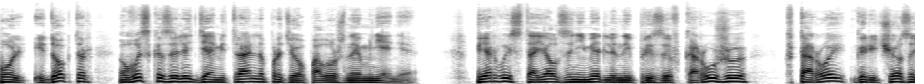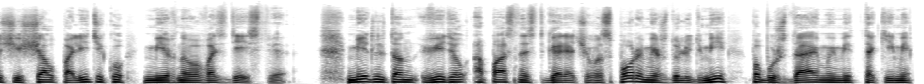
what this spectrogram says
Поль и доктор высказали диаметрально противоположное мнение. Первый стоял за немедленный призыв к оружию, второй горячо защищал политику мирного воздействия. Миддлтон видел опасность горячего спора между людьми, побуждаемыми такими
